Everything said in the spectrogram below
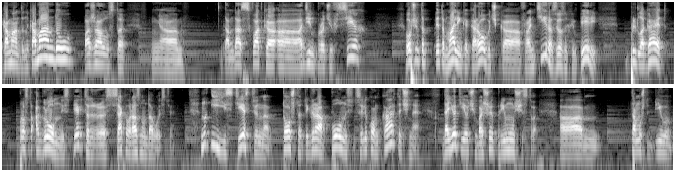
команда на команду, пожалуйста. Э, там, да, схватка э, один против всех. В общем-то, это маленькая коробочка фронтира Звездных Империй, предлагает просто огромный спектр всякого разного удовольствия. Ну и, естественно, то, что эта игра полностью целиком карточная, дает ей очень большое преимущество. Потому что его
